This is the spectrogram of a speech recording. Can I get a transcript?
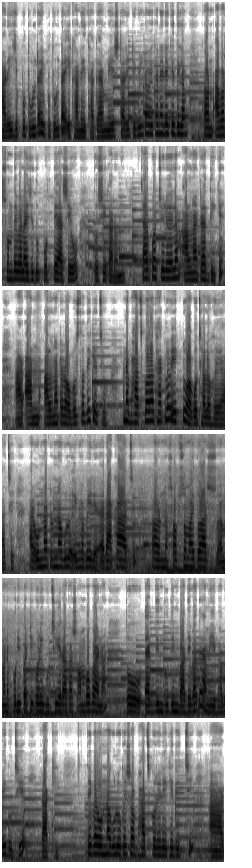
আর এই যে পুতুলটা, এই পুতুলটা এখানেই থাকে। আর মেয়ের স্টাডি টেবিলটাও এখানে রেখে দিলাম। কারণ আবার সন্ধেবেলায় যদি পড়তে আসেও, তো সে কারণে। তারপর চলে এলাম আলনাটার দিকে। আর আলনাটার অবস্থা দেখেছ? মানে ভাঁজ করা থাকলেও একটু অগোছালো হয়ে আছে। আর ওন্না টোন্নাগুলো এভাবেই রাখা আছে। কারণ সব সময় তো আর মানে পরিপাটি করে গুছিয়ে রাখা সম্ভব হয় না। তো একদিন দুদিন বাদে বাদে আমি এভাবেই গুছিয়ে রাখি। তো এবার ওড়নাগুলোকে সব ভাজ করে রেখে দিচ্ছি। আর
